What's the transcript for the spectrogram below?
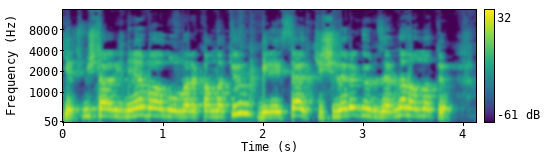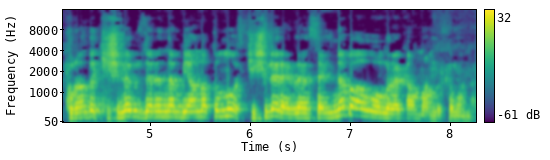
geçmiş tarih neye bağlı olarak anlatıyor? Bireysel kişilere göre üzerinden anlatıyor. Kur'an'da kişiler üzerinden bir anlatım olmaz. Kişiler evrenseline bağlı olarak anlamlı kılınır.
